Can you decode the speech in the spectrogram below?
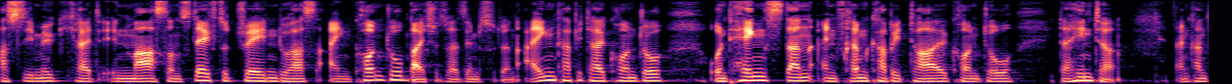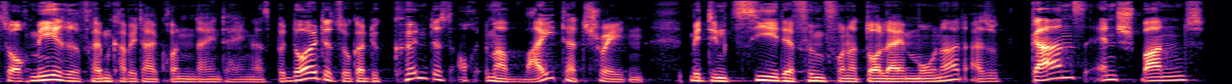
hast du die Möglichkeit, in Master und Slave zu traden. Du hast ein Konto, beispielsweise nimmst du dein Eigenkapitalkonto und hängst dann ein Fremdkapitalkonto dahinter. Dann kannst du auch mehrere Fremdkapitalkonten dahinter hängen. Das bedeutet sogar, du könntest auch immer weiter traden mit dem Ziel der 500 Dollar im Monat. Also ganz entspannt,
